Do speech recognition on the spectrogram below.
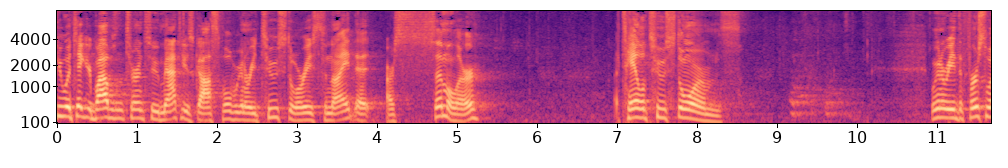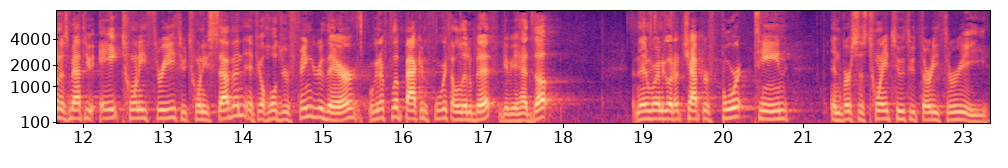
If you would take your Bibles and turn to Matthew's Gospel, we're going to read two stories tonight that are similar a tale of two storms. We're going to read the first one is Matthew 8, 23 through 27. If you'll hold your finger there, we're going to flip back and forth a little bit, give you a heads up. And then we're going to go to chapter 14 in verses 22 through 33.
